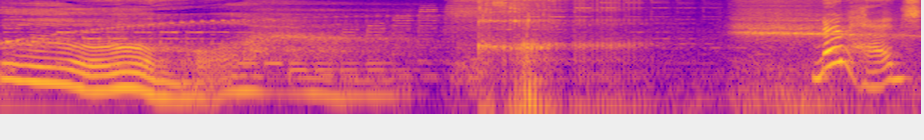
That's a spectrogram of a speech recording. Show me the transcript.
Oh. No, Hedge,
